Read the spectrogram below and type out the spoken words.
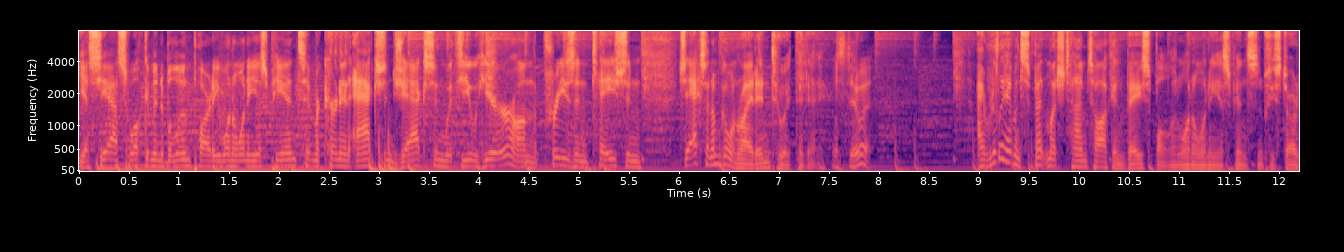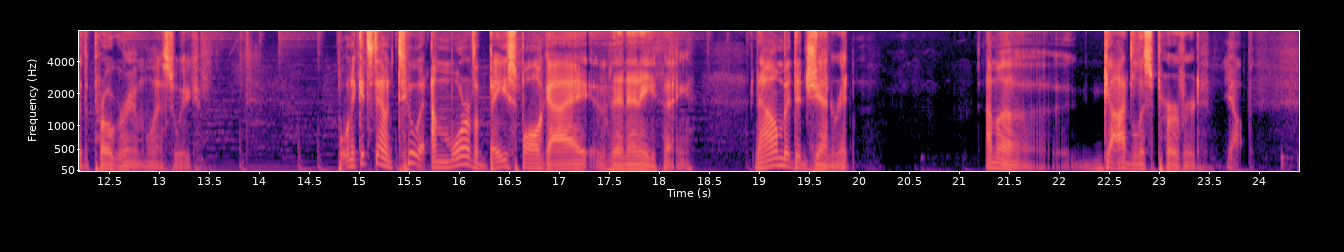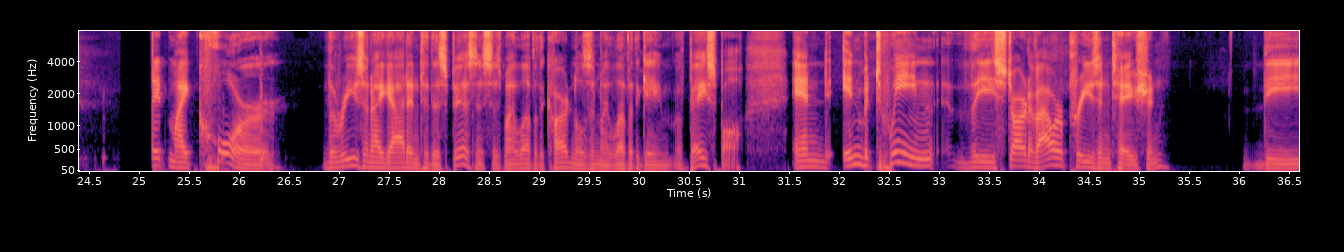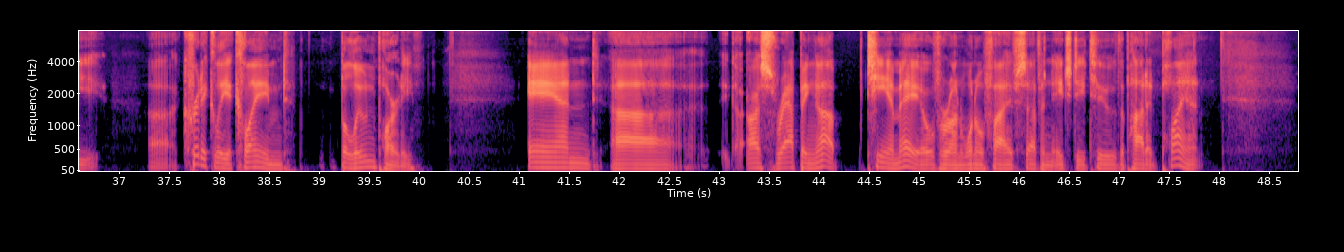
Yes, yes. Welcome into Balloon Party 101 ESPN. Tim McKernan, Action Jackson with you here on the presentation. Jackson, I'm going right into it today. Let's do it. I really haven't spent much time talking baseball on 101 ESPN since we started the program last week. But when it gets down to it, I'm more of a baseball guy than anything. Now I'm a degenerate. I'm a godless pervert. Yeah. At my core, the reason I got into this business is my love of the Cardinals and my love of the game of baseball. And in between the start of our presentation, the uh, critically acclaimed balloon party, and uh, us wrapping up TMA over on 1057 HD2, The Potted Plant,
